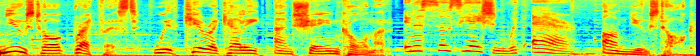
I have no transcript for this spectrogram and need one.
News Talk Breakfast with Ciara Kelly and Shane Coleman. In association with AIR on News Talk.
